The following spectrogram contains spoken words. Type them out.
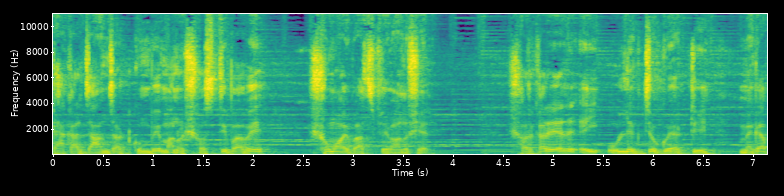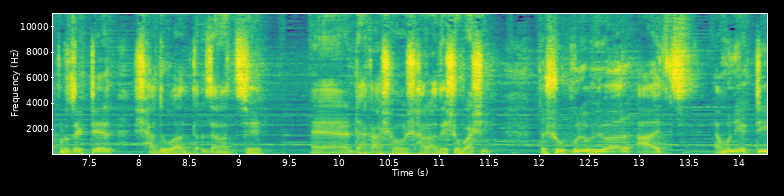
ঢাকার যানজট কমবে, মানুষ স্বস্তি পাবে, সময় বাঁচবে মানুষের। সরকারের এই উল্লেখযোগ্য একটি মেগা প্রজেক্টের সাধুবাদ জানাচ্ছে ঢাকা সহ সারা দেশবাসী। তো সুপ্রিয় ভিউয়ার, আজ এমনই একটি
